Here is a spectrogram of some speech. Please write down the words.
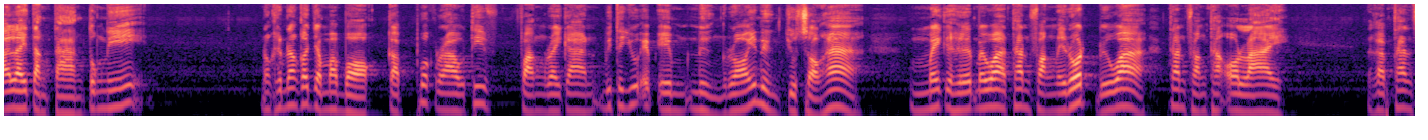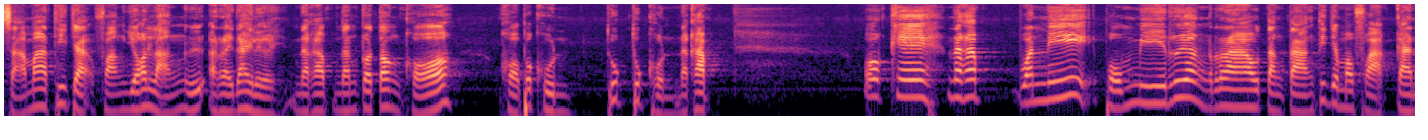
อะไรต่างๆ ตรงนี้ น้องแคนนอนก็จะมาบอกกับพวกเราที่ ฟังรายการวิทยุ FM 101.25ไม่กระเฮิรตไม่ว่าท่านฟังในรถหรือว่าท่านฟังทางออนไลน์นะครับท่านสามารถที่จะฟังย้อนหลังหรืออะไรได้เลยนะครับ นั้นก็ต้องขอขอบพระคุณทุกๆคนนะครับ โอเคนะครับ วันนี้ผมมีเรื่องราวต่างๆที่จะมาฝากกัน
